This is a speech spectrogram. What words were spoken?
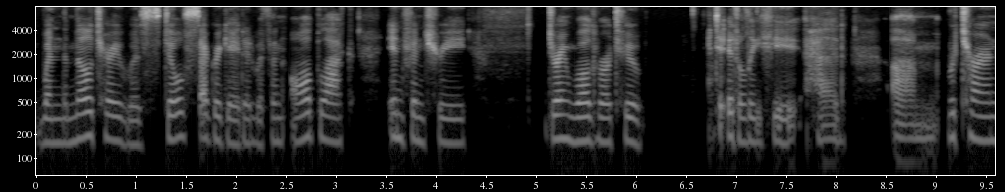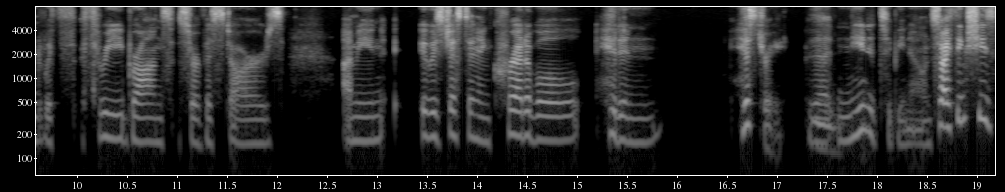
when the military was still segregated with an all black infantry during world war ii to italy he had um, returned with three bronze service stars i mean it was just an incredible hidden history that mm. needed to be known so i think she's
